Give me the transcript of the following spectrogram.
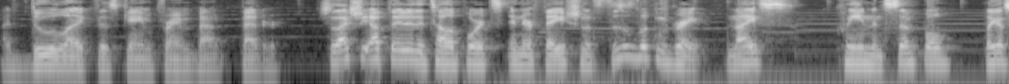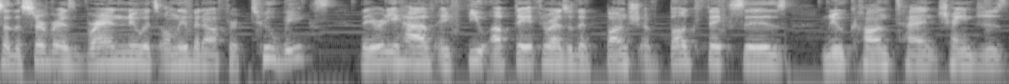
I do like this game frame better. So they actually updated the teleports interface, and this is looking great. Nice, clean, and simple. Like I said, the server is brand new. It's only been out for two weeks. They already have a few update threads with a bunch of bug fixes, new content, changes,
